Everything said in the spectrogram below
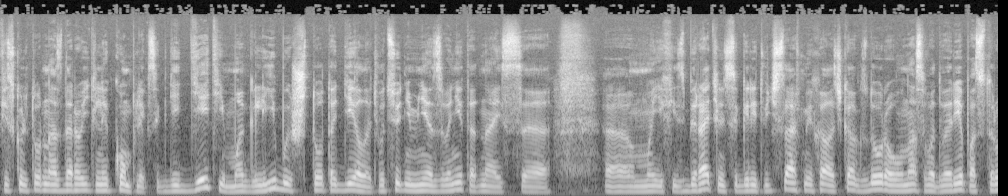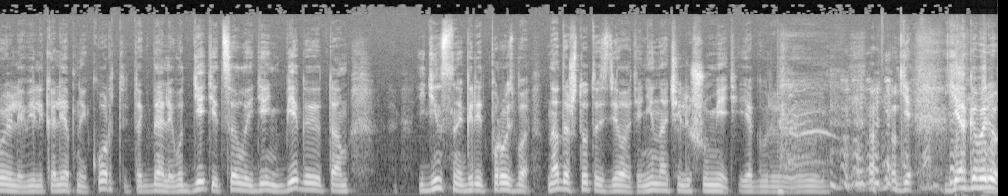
физкультурно-оздоровительные комплексы, где дети могли бы что-то делать. Вот сегодня мне звонит одна из э, э, моих избирательниц и говорит, Вячеслав Михайлович, как здорово, у нас во дворе построили великолепный корт и так далее. Вот дети целый день бегают, бегают там. Единственная, говорит, просьба, надо что-то сделать. Они начали шуметь. Я говорю, «Э, я, я говорю,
